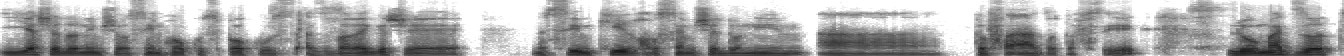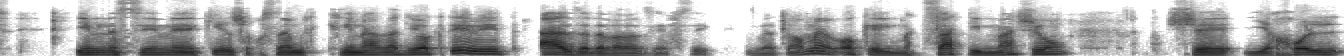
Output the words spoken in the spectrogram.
יש שדונים שעושים הוקוס פוקוס, אז ברגע שנשים קיר חוסם שדונים, התופעה הזאת תפסיק. לעומת זאת, אם נשים אה, קיר שחוסם קרינה רדיואקטיבית, אז הדבר הזה יפסיק. ואתה אומר, אוקיי, מצאתי משהו שיכול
